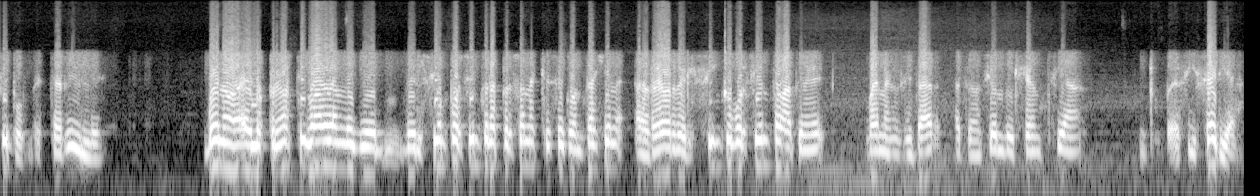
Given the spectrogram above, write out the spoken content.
Sí, pues, es terrible. Bueno, eh, los pronósticos hablan de que del 100% de las personas que se contagian, alrededor del 5% va a tener va a necesitar atención de urgencia así seria.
